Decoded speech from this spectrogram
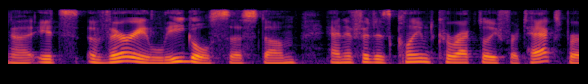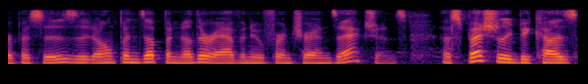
Uh, it's a very legal system, and if it is claimed correctly for tax purposes, it opens up another avenue for transactions, especially because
